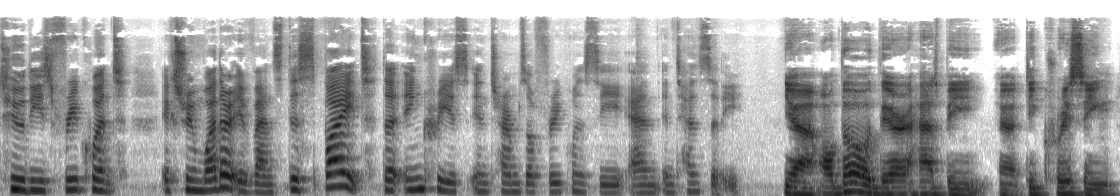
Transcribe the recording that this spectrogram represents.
to these frequent extreme weather events, despite the increase in terms of frequency and intensity. Yeah, although there has been uh, decreasing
